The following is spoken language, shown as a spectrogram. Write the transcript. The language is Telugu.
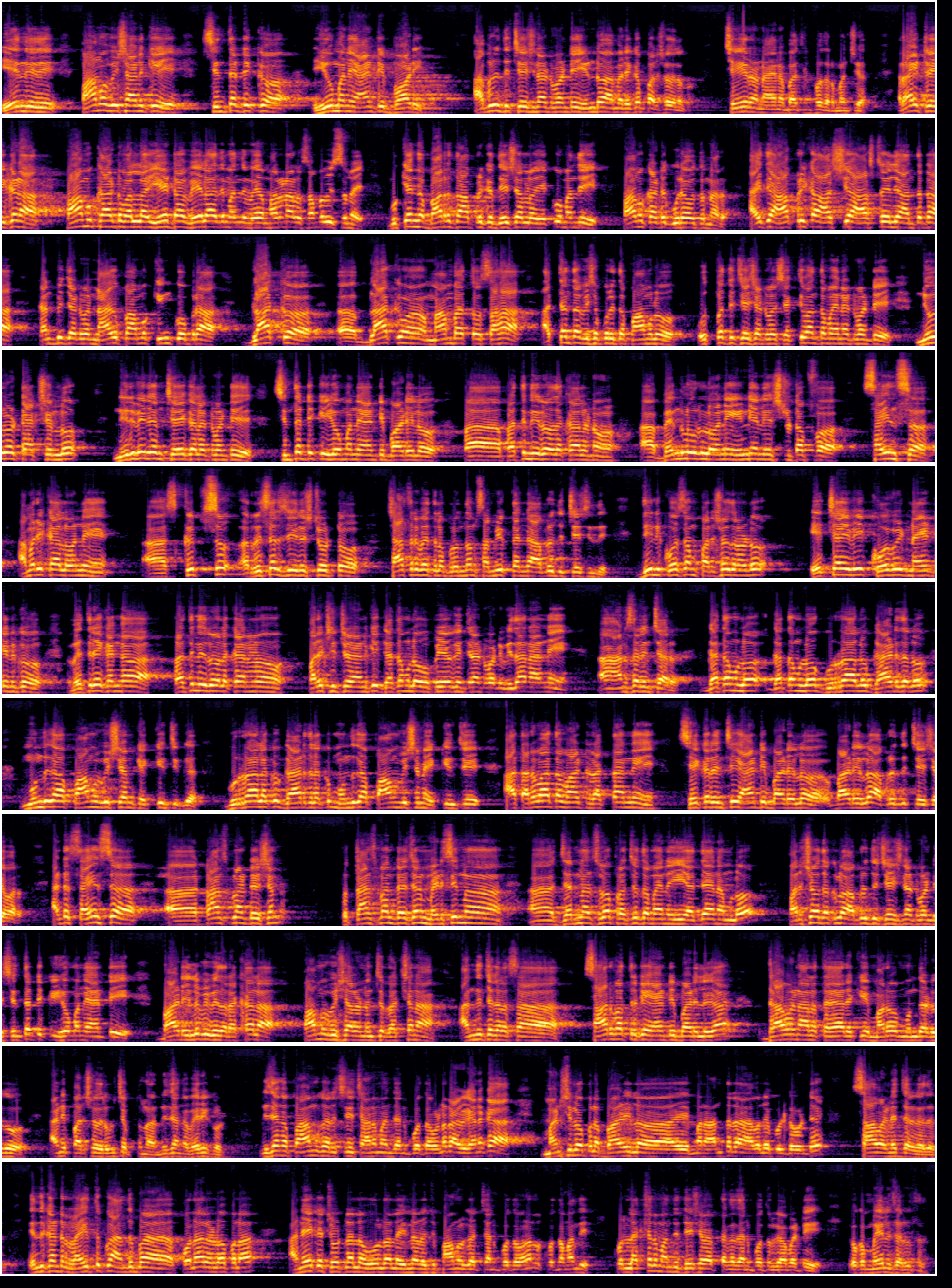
ఏంది ఇది? పాము విషానికి సింథటిక్ హ్యూమన్ యాంటీబాడీ అభివృద్ధి చేసినటువంటి ఇండో అమెరికా పరిశోధనకు. చేయరని ఆయన బతికిపోతారు మంచిగా. రైట్ ఇక్కడ పాము కాటు వల్ల ఏటా వేలాది మంది మరణాలు సంభవిస్తున్నాయి. ముఖ్యంగా భారత ఆఫ్రికా దేశాల్లో ఎక్కువ మంది పాము కాటుకు గురవుతున్నారు. అయితే ఆఫ్రికా ఆసియా ఆస్ట్రేలియా అంతటా కనిపించేటువంటి నాగపాము కింగ్ కోబ్రా బ్లాక్ బ్లాక్ మాంబాతో సహా అత్యంత విషపూరిత పాములు ఉత్పత్తి చేసేటువంటి శక్తివంతమైనటువంటి న్యూరోటాక్షన్లు నిర్వీర్యం చేయగలటువంటి సింథటిక్ హ్యూమన్ యాంటీబాడీలో ప్రతినిరోధకాలను బెంగళూరులోని ఇండియన్ ఇన్స్టిట్యూట్ ఆఫ్ సైన్స్ అమెరికాలోని స్క్రిప్స్ రీసెర్చ్ ఇన్స్టిట్యూట్ శాస్త్రవేత్తల బృందం సంయుక్తంగా అభివృద్ధి చేసింది. దీనికోసం పరిశోధనలు హెచ్ఐవి కోవిడ్ నైన్టీన్కు వ్యతిరేకంగా ప్రతినిరోధకాలను పరీక్షించడానికి గతంలో ఉపయోగించినటువంటి విధానాన్ని అనుసరించారు. గతంలో గతంలో గుర్రాలు గాడిదలు ముందుగా పాము విషయంకి ఎక్కించి గుర్రాలకు గాడిదలకు ముందుగా పాము విషయం ఎక్కించి ఆ తర్వాత వాటి రక్తాన్ని సేకరించి యాంటీబాడీలో బాడీలో అభివృద్ధి చేసేవారు. అంటే సైన్స్ ట్రాన్స్ప్లాంటేషన్ ట్రాన్స్ప్లాంటేషన్ మెడిసిన్ జర్నల్స్లో ప్రచురితమైన ఈ అధ్యయనంలో పరిశోధకులు అభివృద్ధి చేసినటువంటి సింథటిక్ హ్యూమన్ యాంటీ బాడీలు వివిధ రకాల పాము విషయాల నుంచి రక్షణ అందించగల సా సార్వత్రిక యాంటీబాడీలుగా ద్రావణాల తయారీకి మరో ముందడుగు అని పరిశోధకులు చెప్తున్నారు. నిజంగా వెరీ గుడ్ నిజంగా పాము కరిచి చాలా మంది చనిపోతూ ఉన్నారు. అవి కనుక మనిషి లోపల బాడీలో మన అంతటా అవైలబిలిటీ ఉంటే సావు అనేది జరగదు. ఎందుకంటే రైతుకు అందుబా పొలాల లోపల అనేక చోట్లలో ఊళ్ళలో ఇళ్ళలో వచ్చి పాములు కరిచి చనిపోతూ ఉన్నారు. కొంతమంది కొన్ని లక్షల మంది దేశవ్యాప్తంగా చనిపోతారు కాబట్టి ఒక మేలు జరుగుతుంది.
